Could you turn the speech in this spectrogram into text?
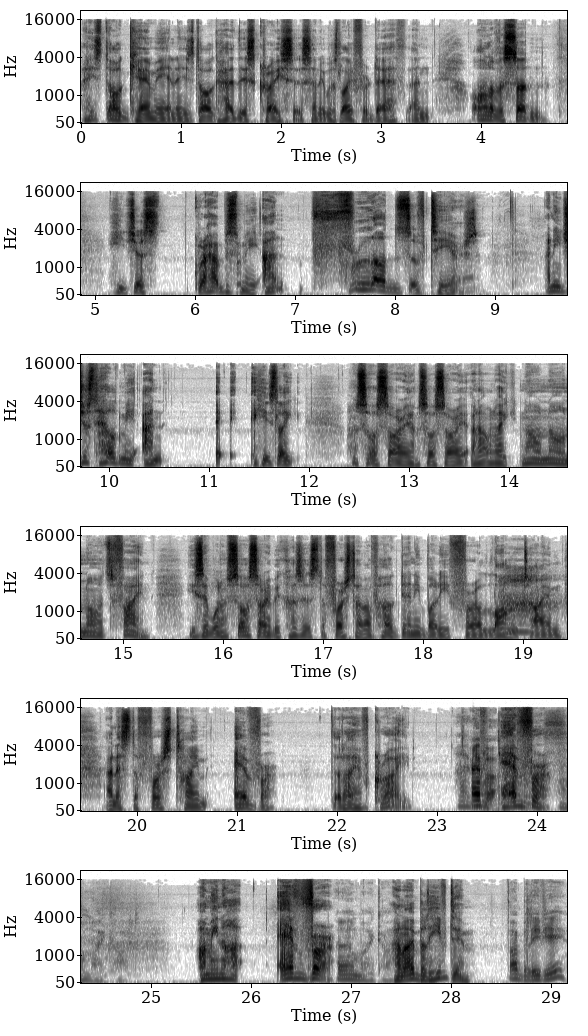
And his dog came in, and his dog had this crisis, and it was life or death. And all of a sudden, he just grabs me and floods of tears. And he just held me, and eh, he's like, I'm so sorry, I'm so sorry. And I'm like, no, no, no, it's fine. He said, well, I'm so sorry because it's the first time I've hugged anybody for a long time. And it's the first time ever that I have cried. Ever. Ever. Oh my God. I mean, I, ever. Oh my God. And I believed him. I believe you.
